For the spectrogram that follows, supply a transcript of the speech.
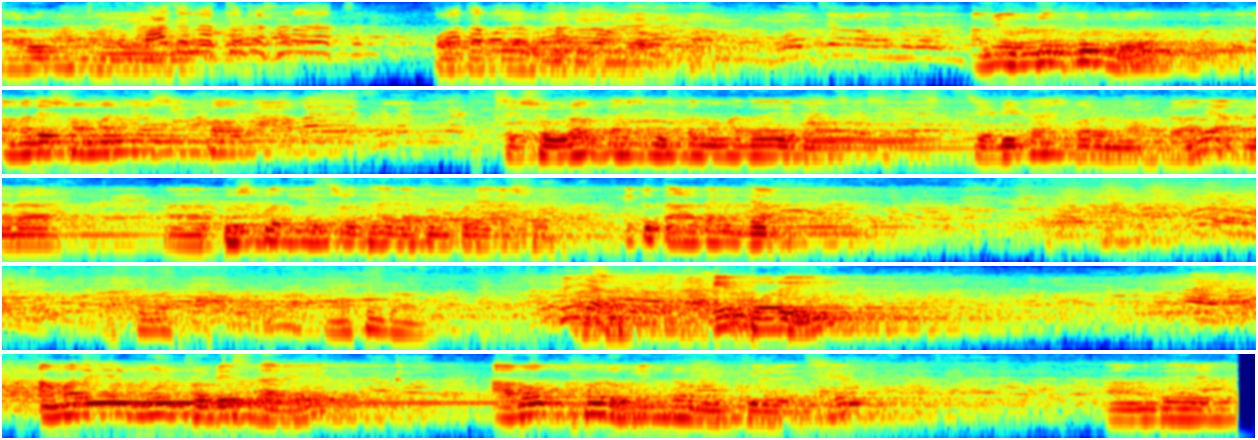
ভারত মায়ের বাজে চোটে শোনা যাচ্ছে কথা বললে আমি অনুরোধ করব আমাদের সম্মানীয় শিক্ষক শ্রী সৌরভ দাসগুপ্ত মহোদয় এবং শ্রী বিকাশ বরণ মহোদয় আপনারা পুষ্প দিয়ে শ্রদ্ধা জ্ঞাপন করে আসুন। একটু তাড়াতাড়ি যান। এরপরে আমাদের মূল প্রবেশদ্বারে আবক্ষ রবীন্দ্র মূর্তি রয়েছে। আমাদের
